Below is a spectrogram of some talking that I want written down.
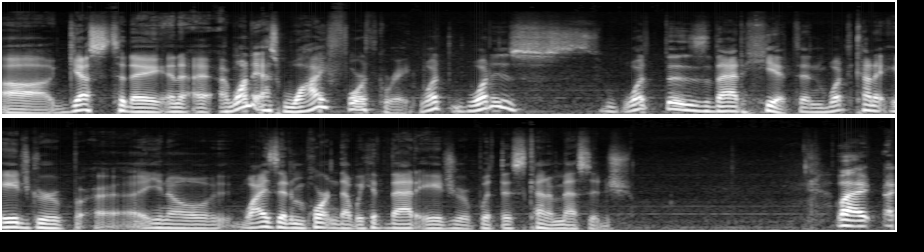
uh, guests today, and I, I wanted to ask why fourth grade? What what is what does that hit, and what kind of age group? Uh, you know, why is it important that we hit that age group with this kind of message? Well, I, I,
